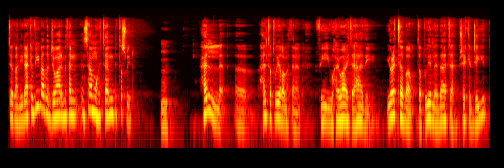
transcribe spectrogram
تقني. لكن في بعض الجوانب مثلا إنسان مهتم بالتصوير. هل آه، هل تطويره مثلا في هوايته هذه يعتبر تطوير لذاته بشكل جيد؟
